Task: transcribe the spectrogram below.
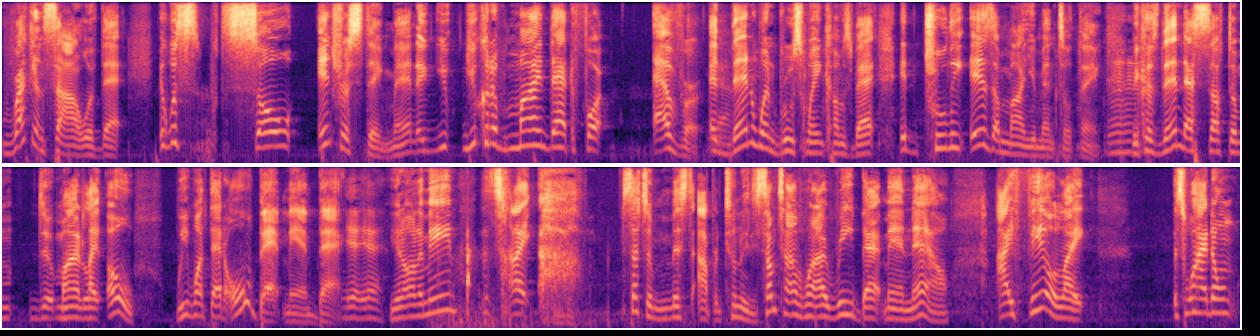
reconcile with that. It was so interesting, man. You you could have mined that forever. Yeah. And then when Bruce Wayne comes back, it truly is a monumental thing. Mm-hmm. Because then that stuff to, to mind like, oh, we want that old Batman back. Yeah, yeah. You know what I mean? It's like ah, such a missed opportunity. Sometimes when I read Batman now, I feel like it's why I don't.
